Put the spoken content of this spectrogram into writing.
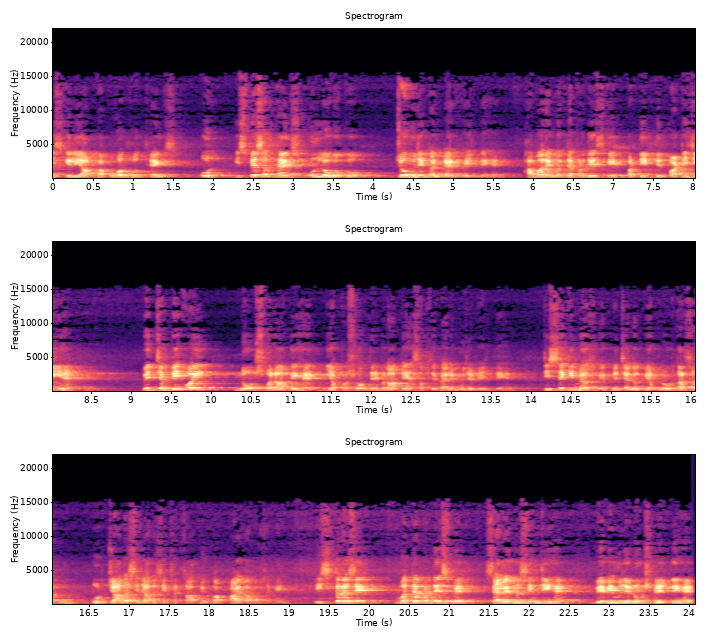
इसके लिए आपका बहुत बहुत थैंक्स और स्पेशल थैंक्स उन लोगों को जो मुझे कंटेंट भेजते हैं। हमारे मध्य प्रदेश के प्रदीप त्रिपाठी जी हैं। वे जब भी कोई नोट्स बनाते हैं या प्रश्नोत्तरी बनाते हैं, सबसे पहले मुझे भेजते हैं, जिससे कि मैं उसमें अपने चैनल पे अपलोड कर सकूँ और ज़्यादा से ज़्यादा शिक्षक साथियों का फ़ायदा हो सके। इसी तरह से मध्य प्रदेश में शैलेंद्र सिंह जी हैं। वे भी मुझे नोट्स भेजते हैं।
